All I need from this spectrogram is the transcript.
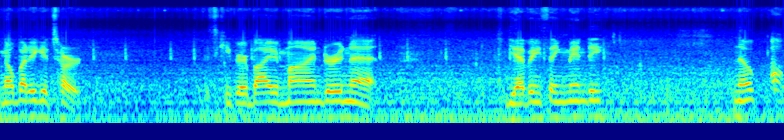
nobody gets hurt. Let's keep everybody in mind during that. You have anything, Mindy? Nope. Oh,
